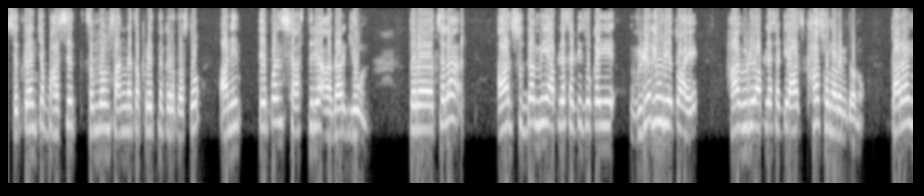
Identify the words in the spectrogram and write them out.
शेतकऱ्यांच्या भाषेत समजावून सांगण्याचा प्रयत्न करत असतो आणि ते पण शास्त्रीय आधार घेऊन. तर चला आज सुद्धा मी आपल्यासाठी जो काही व्हिडिओ घेऊन येतो आहे हा व्हिडिओ आपल्यासाठी आज खास होणार आहे मित्रांनो. कारण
